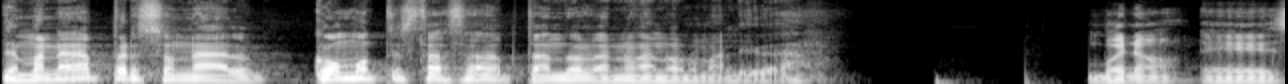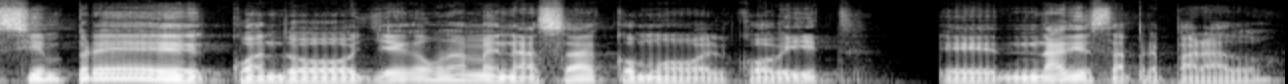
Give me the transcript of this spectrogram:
de manera personal, ¿cómo te estás adaptando a la nueva normalidad? Bueno, eh, siempre cuando llega una amenaza como el COVID, eh, nadie está preparado.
